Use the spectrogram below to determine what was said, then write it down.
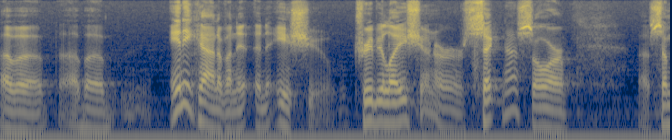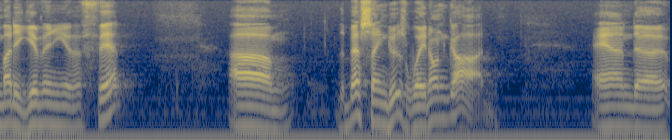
of a, of a any kind of an, an issue, tribulation or sickness or uh, somebody giving you a fit, um, the best thing to do is wait on God. And, uh,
